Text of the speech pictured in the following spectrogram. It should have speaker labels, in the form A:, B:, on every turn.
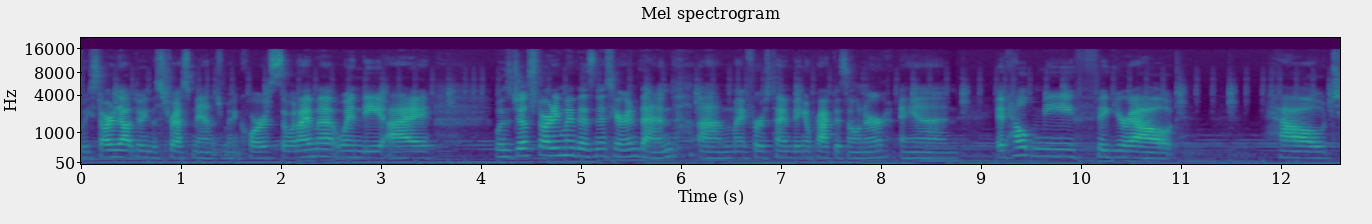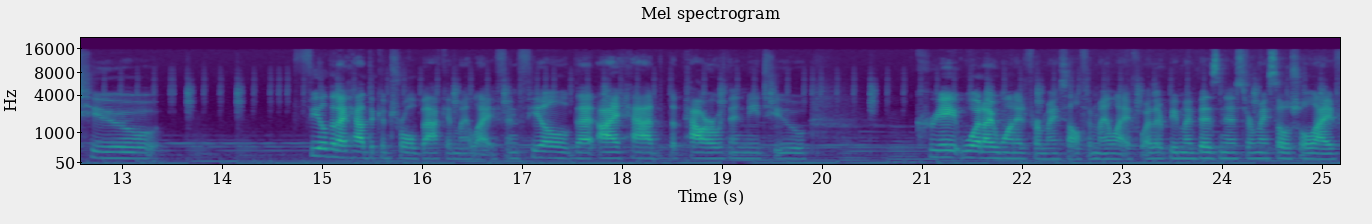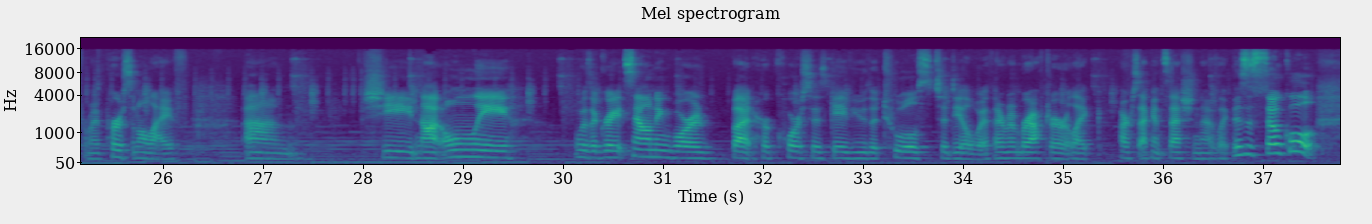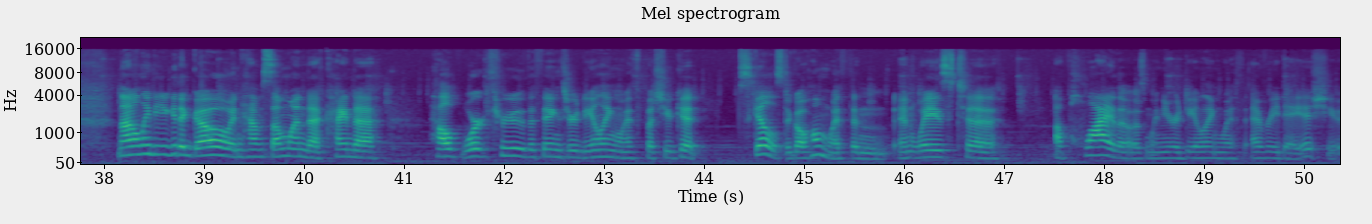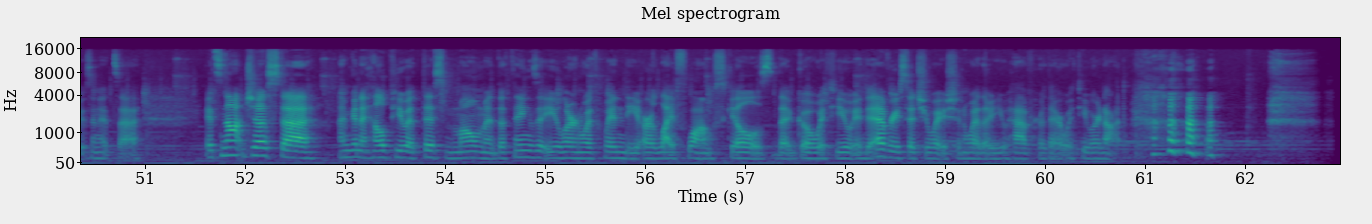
A: We started out doing the stress management course. So when I met Wendy, I was just starting my business here in Bend, um, my first time being a practice owner, and it helped me figure out how to feel that I had the control back in my life and feel that I had the power within me to create what I wanted for myself in my life, whether it be my business or my social life or my personal life. Um, she not only was a great sounding board, but her courses gave you the tools to deal with. I remember after like our second session, I was like, this is so cool. Not only do you get to go and have someone to kind of help work through the things you're dealing with, but you get skills to go home with and, and ways to apply those when you're dealing with everyday issues. And it's a it's not just uh, I'm going to help you at this moment. The things that you learn with Wendy are lifelong skills that go with you into every situation, whether you have her there with you or not.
